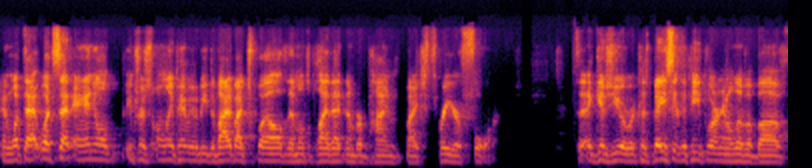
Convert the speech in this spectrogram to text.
And what that, what's that annual interest only payment to be divided by 12, then multiply that number by, by three or four. So it gives you because basically people are going to live above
